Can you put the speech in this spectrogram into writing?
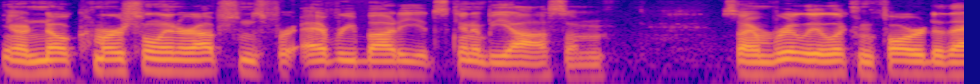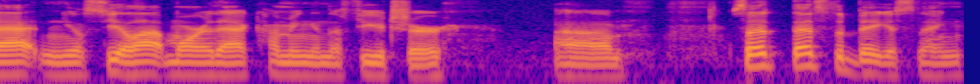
you know, no commercial interruptions for everybody. It's going to be awesome. So I'm really looking forward to that, and you'll see a lot more of that coming in the future. Um, so that, that's the biggest thing.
